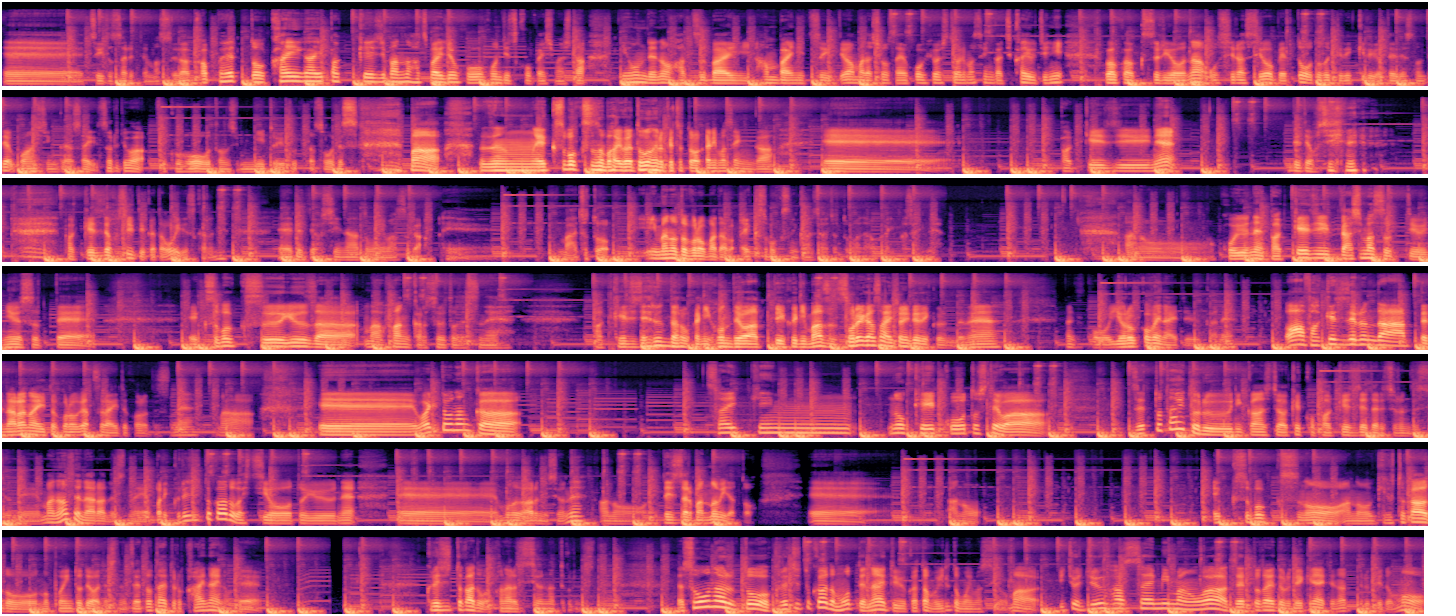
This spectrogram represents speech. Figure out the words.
えー、ツイートされてますが、カップヘッド海外パッケージ版の発売情報を本日公開しました。日本での発売、販売についてはまだ詳細を公表しておりませんが、近いうちにワクワクするようなお知らせを別途お届けできる予定ですので、ご安心ください。それでは、続報をお楽しみにということだそうです。まあ、うん、Xbox の場合はどうなるかちょっとわかりませんが、えー、パッケージね、出てほしいねパッケージで欲しいという方多いですからね、えー、出てほしいなと思いますが、えー、まあちょっと、今のところまだ Xbox に関してはちょっとまだわかりませんね。あのー、こういうね、パッケージ出しますっていうニュースって、Xbox ユーザー、まあファンからするとですね、パッケージ出るんだろうか、日本ではっていうふうに、まずそれが最初に出てくるんでね。なんかこう、喜べないというかね。ああ、パッケージ出るんだってならないところが辛いところですね。まあ、えー、割となんか、最近の傾向としては、Z タイトルに関しては結構パッケージ出たりするんですよね。まあなぜならですね、やっぱりクレジットカードが必要というね、えー、ものがあるんですよね。あの、デジタル版のみだと。えー、あの、Xbox のあのギフトカードのポイントではですね、Z タイトル買えないので、クレジットカードが必ず必要になってくるんですね。そうなると、クレジットカード持ってないという方もいると思いますよ。まあ、一応18歳未満は Z タイトルできないってなってるけども、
